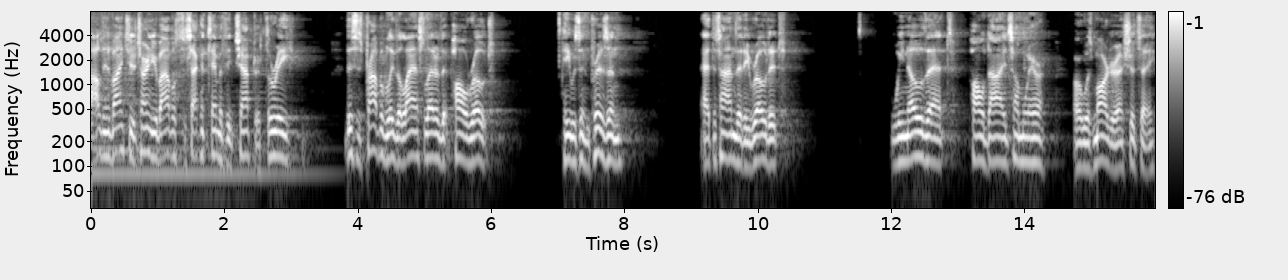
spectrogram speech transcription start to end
I'll invite you to turn your Bibles to 2 Timothy chapter 3. This is probably the last letter that Paul wrote. He was in prison at the time that he wrote it. We know that Paul died somewhere, or was martyred, I should say,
